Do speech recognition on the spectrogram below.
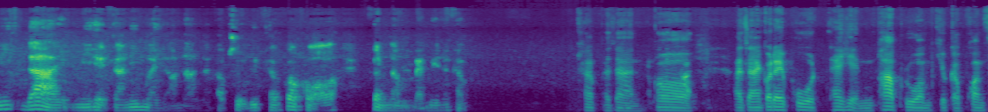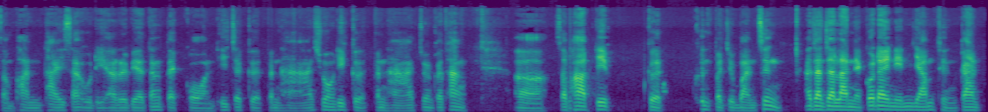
มิได้มีเหตุการณ์นี้มายาวนานนะครับสุวิทย์ครับก็ขอกันนำแบบนี้นะครับ ครับอาจารย์ก็อาจารย์ก็ได้พูดให้เห็นภาพรวมเกี่ยวกับความสัมพันธ์ไทยซาอุดิอาระเบียตั้งแต่ก่อนที่จะเกิดปัญหาช่วงที่เกิดปัญหาจนกระทั่งสภาพที่เกิดขึ้นปัจจุบัน ซึ่ง อาจารย์จารันเนี่ยก็ได้เน้นย้ำถึงการป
